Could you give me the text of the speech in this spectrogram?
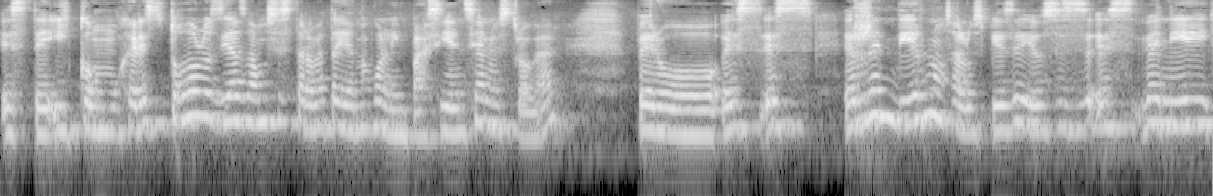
Este, y como mujeres todos los días vamos a estar batallando con la impaciencia en nuestro hogar, pero es, es, es rendirnos a los pies de Dios, es, es venir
